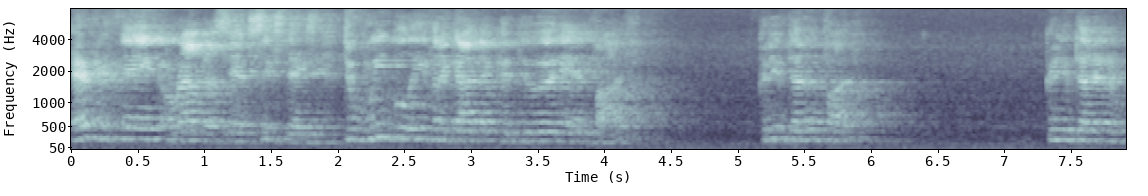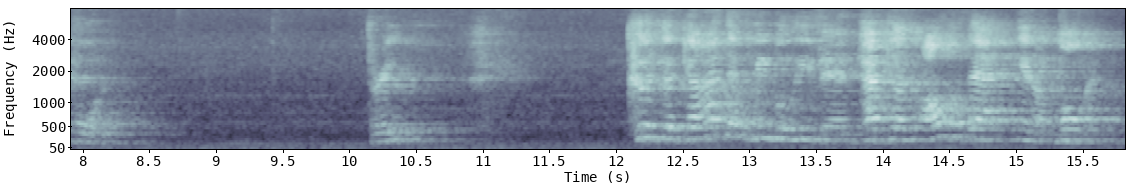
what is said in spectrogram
everything around us in six days, do we believe in a God that could do it in five? Could he have done it in five? Could he have done it in four? Three? Could the God that we believe in have done all of that in a moment?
